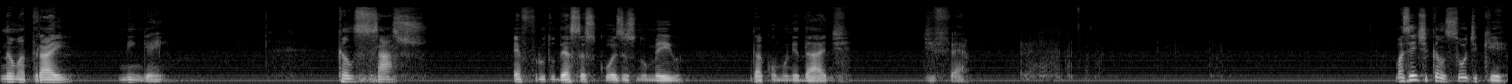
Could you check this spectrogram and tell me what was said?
Não atrai ninguém. Cansaço é fruto dessas coisas no meio da comunidade de fé. Mas a gente cansou de quê?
